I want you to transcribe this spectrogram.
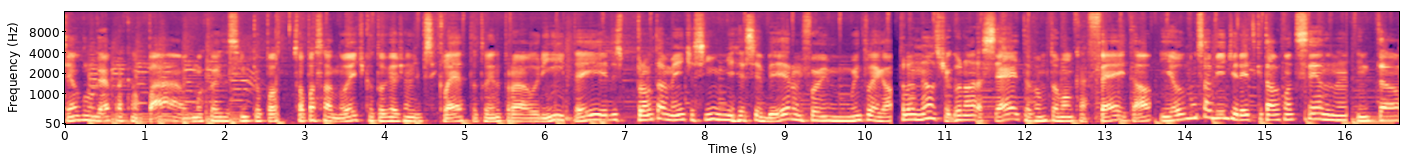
tem algum lugar para acampar? Alguma coisa assim que eu posso só passar a noite, que eu tô viajando de bicicleta, tô indo pra Ourinho. Daí eles prontamente, assim, me receberam e foi muito legal. Falando, não, chegou na hora certa, vamos tomar um café e tal. E eu não sabia direito o que estava acontecendo, né? Então,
